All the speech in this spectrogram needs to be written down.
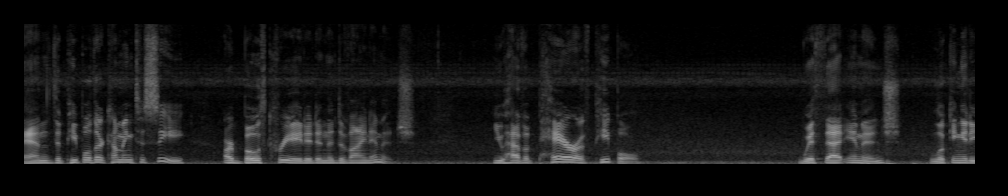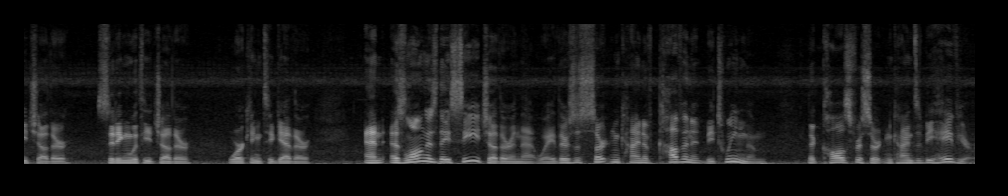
and the people they're coming to see are both created in the divine image. You have a pair of people with that image looking at each other, sitting with each other, working together. And as long as they see each other in that way, there's a certain kind of covenant between them that calls for certain kinds of behavior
